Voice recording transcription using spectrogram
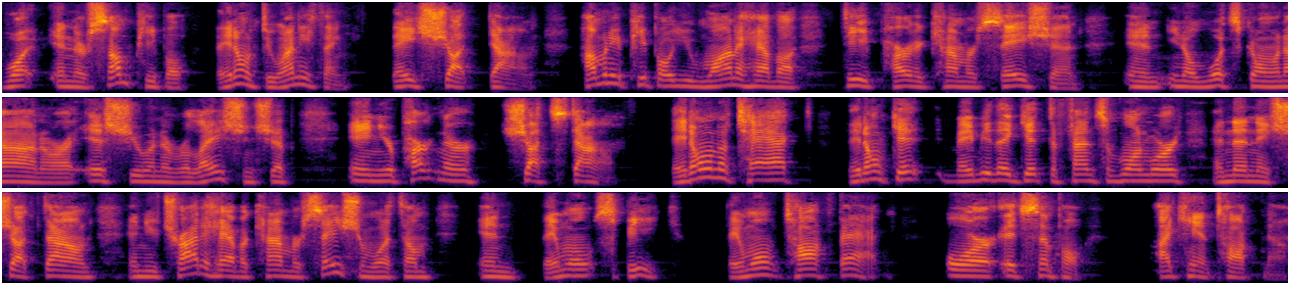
What, and there's some people, they don't do anything. They shut down. How many people you want to have a deep hearted conversation and you know what's going on or an issue in a relationship and your partner shuts down. They don't attack. They don't get maybe they get defensive one word and then they shut down and you try to have a conversation with them and they won't speak. They won't talk back. Or it's simple i can't talk now.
